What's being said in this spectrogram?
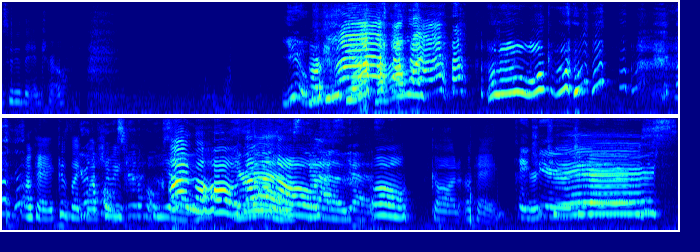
wants to do the intro? You. Okay. I'm like, Hello, welcome. okay, because like, You're what the should we? host. You're the host. Yeah. I'm the host. You're I'm yes, the host. Yes. Yes. Oh God. Okay. Okay. Cheers. Cheers.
